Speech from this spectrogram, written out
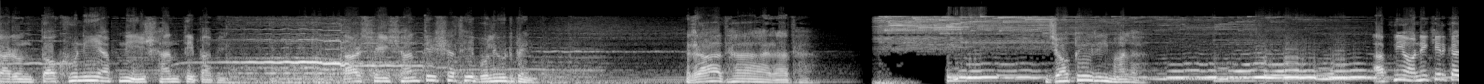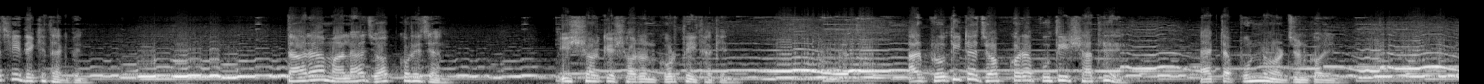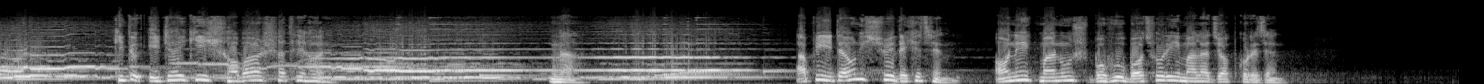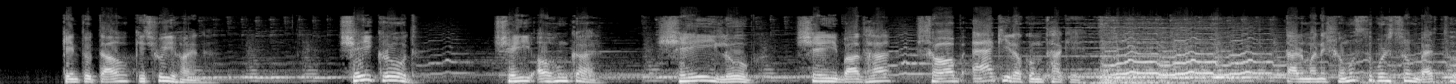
কারণ তখনই আপনি শান্তি পাবেন। আর সেই শান্তির সাথে বলে উঠবেন, রাধা রাধা। জপের এই মালা আপনি অনেকের কাছেই দেখে থাকবেন। তারা মালা জপ করে যান। ঈশ্বরকে স্মরণ করতেই থাকেন। আর প্রতিটা জপ করা পুঁতির সাথে একটা পুণ্য অর্জন করেন। কিন্তু এটাই কি সবার সাথে হয়? না। আপনি এটাও নিশ্চয়ই দেখেছেন। অনেক মানুষ বহু বছর এই মালা জপ করে যান। কিন্তু তাও কিছুই হয় না। সেই ক্রোধ, সেই অহংকার, সেই লোভ, সেই বাধা সব একই রকম থাকে। তার মানে সমস্ত পরিশ্রম ব্যর্থ।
